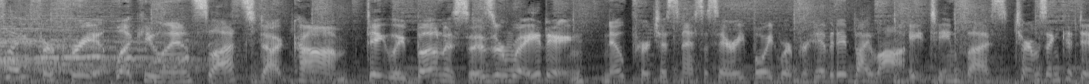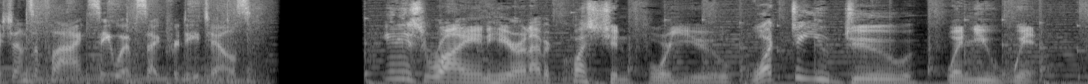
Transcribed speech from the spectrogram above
Play for free at LuckyLandSlots.com. Daily bonuses are waiting. No purchase necessary. Void where prohibited by law. 18 plus. Terms and conditions apply. See website for details. It is Ryan here, and I have a question for you. What do you do when you win?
